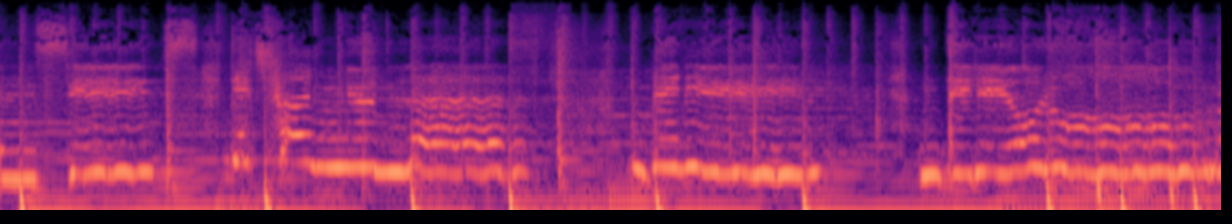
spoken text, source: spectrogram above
Sensiz geçen günler Beni deliyorum.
